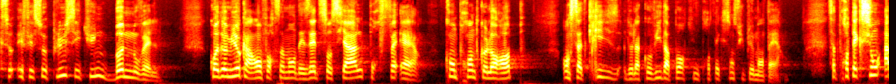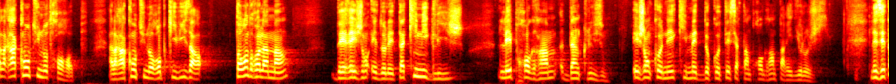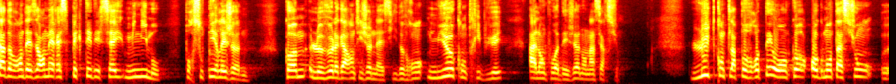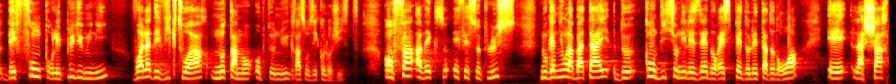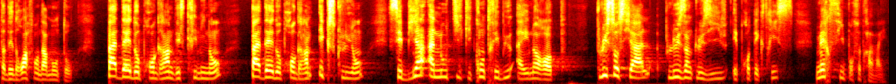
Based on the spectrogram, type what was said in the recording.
Ce FSE+, est une bonne nouvelle. Quoi de mieux qu'un renforcement des aides sociales pour faire comprendre que l'Europe, en cette crise de la Covid, apporte une protection supplémentaire. Cette protection, elle raconte une autre Europe. Elle raconte une Europe qui vise à tendre la main des régions et de l'État qui négligent les programmes d'inclusion. Et j'en connais qui mettent de côté certains programmes par idéologie. Les États devront désormais respecter des seuils minimaux pour soutenir les jeunes, comme le veut la garantie jeunesse. Ils devront mieux contribuer à l'emploi des jeunes en insertion. Lutte contre la pauvreté ou encore augmentation euh, des fonds pour les plus démunis, voilà des victoires notamment obtenues grâce aux écologistes. Enfin, avec ce FSE+, nous gagnons la bataille de conditionner les aides au respect de l'état de droit et la charte des droits fondamentaux. Pas d'aide aux programmes discriminants, pas d'aide aux programmes excluants, c'est bien un outil qui contribue à une Europe plus sociale, plus inclusive et protectrice. Merci pour ce travail.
